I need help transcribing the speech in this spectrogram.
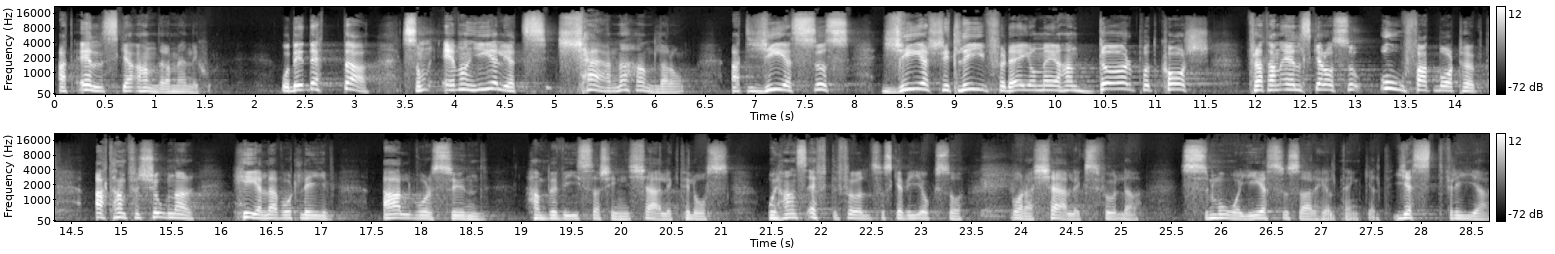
att älska andra människor. Och det är detta som evangeliets kärna handlar om. Att Jesus ger sitt liv för dig och mig. Han dör på ett kors för att han älskar oss så ofattbart högt att han försonar hela vårt liv, all vår synd. Han bevisar sin kärlek till oss. Och I hans efterföljd så ska vi också vara kärleksfulla. Små Jesusar, helt enkelt. Gästfria,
